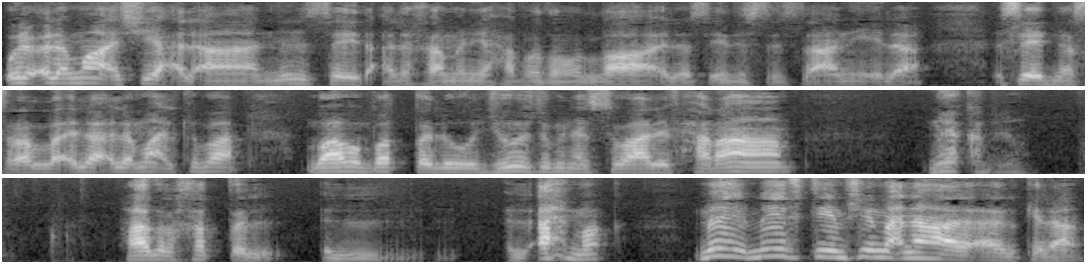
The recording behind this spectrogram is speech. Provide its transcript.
والعلماء الشيعة الآن من السيد علي خامنئي حفظه الله إلى السيد السيستاني إلى السيد نصر الله إلى علماء الكبار. ما بطلوا جوزوا من هالسوالف حرام. ما يقبلون. هذا الخط ال ال الأحمق. ما ما يفتهم شو معنى هذا الكلام.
